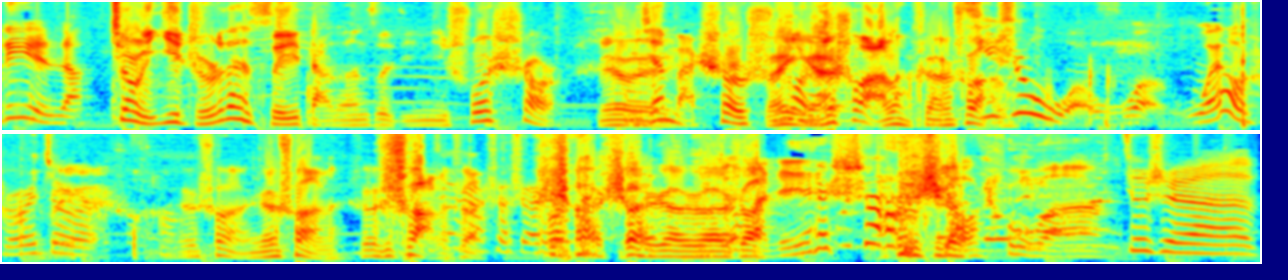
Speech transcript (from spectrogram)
例子，就是一直在自己打断自己，你说事儿，你先把事儿说，说完了，说完了。其实我我我有时候就是人说完了，人说完了，说说完了，说说说说说说说把这件事儿 说。完，就是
